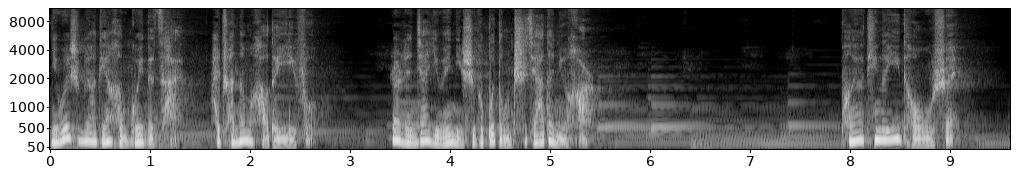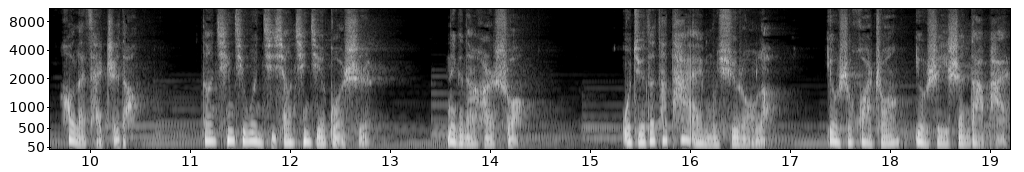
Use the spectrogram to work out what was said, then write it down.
你为什么要点很贵的菜，还穿那么好的衣服，让人家以为你是个不懂持家的女孩？”朋友听得一头雾水，后来才知道，当亲戚问起相亲结果时，那个男孩说：“我觉得他太爱慕虚荣了。”又是化妆，又是一身大牌，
